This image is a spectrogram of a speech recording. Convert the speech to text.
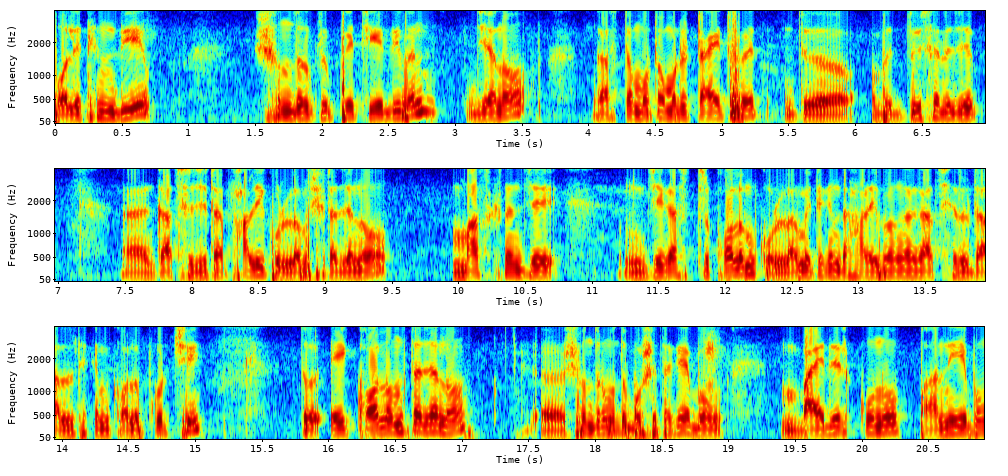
পলিথিন দিয়ে সুন্দর করে পেঁচিয়ে দিবেন, যেন গাছটা মোটামুটি টাইট হয়ে দুই সাইডে যে গাছে যেটা ফালি করলাম, সেটা যেন মাঝখানে যে যে গাছটার কলম করলাম, এটা কিন্তু হাড়িভাঙা গাছের ডাল থেকে আমি কলম করছি। তো এই কলমটা যেন সুন্দর মতো বসে থাকে এবং বাইরের কোনো পানি এবং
